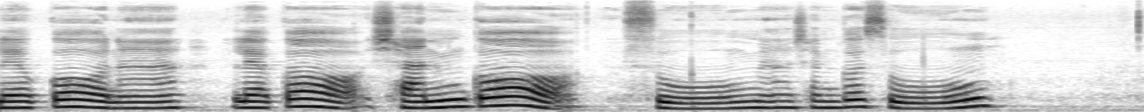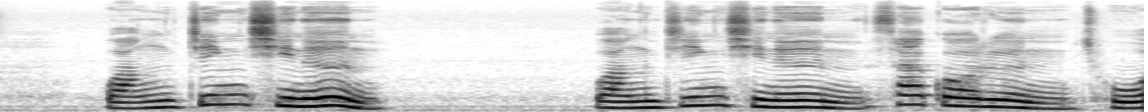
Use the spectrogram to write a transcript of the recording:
แล้วก็นะแล้วก็ฉันก็สูงนะฉันก็สูงหวังจิ้งชินึนหวังจิ้งชินึนซากอรุนชัว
